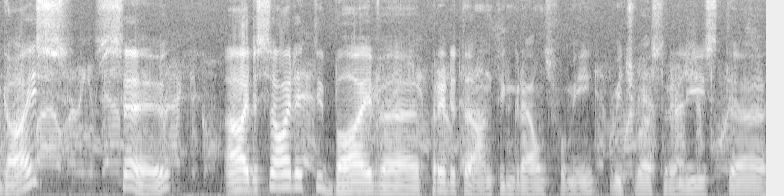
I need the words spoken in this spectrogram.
guys, so I decided to buy the Predator Hunting Grounds for me, which was released uh,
